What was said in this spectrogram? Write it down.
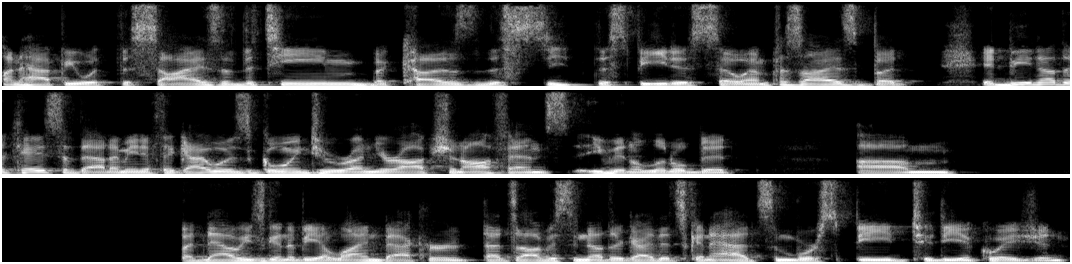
unhappy with the size of the team because the the speed is so emphasized. But it'd be another case of that. I mean, if the guy was going to run your option offense even a little bit, um, but now he's going to be a linebacker, that's obviously another guy that's going to add some more speed to the equation.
